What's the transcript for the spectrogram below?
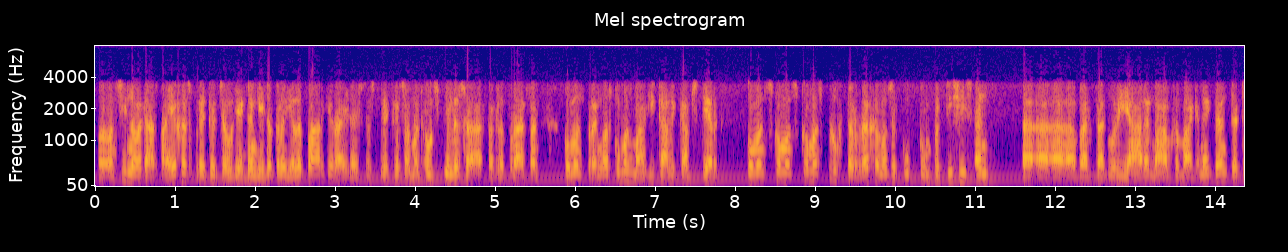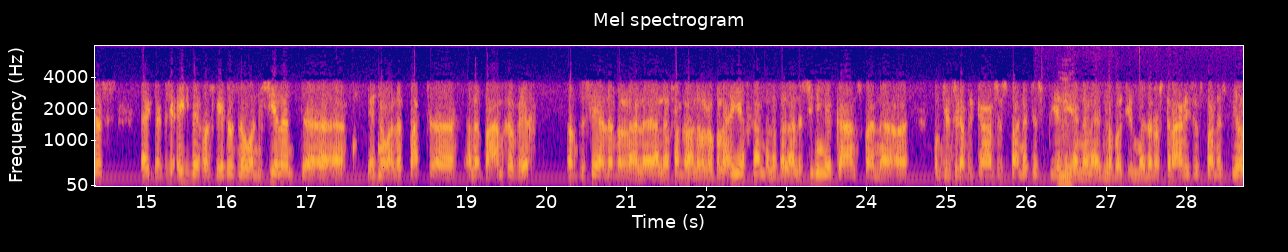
Uh, ons sien nou daar's baie gesprekke Jody. Ek dink jy het ook al 'n hele paar keer hy hy's gesprekke saam met ou spelers gehad wat hulle praat van kom ons bring ons kom ons maak die Currie Cup sterk. Kom ons kom ons kom ons ploeg terug in ons kompetisies in uh uh uh wat wat oor die jare naam gemaak en ek dink dit is ek dit is uitweg ons weet ons nou in New Zealand uh uh het nou hulle pad uh hulle baan gewig om te sê hulle wil hulle hulle gaan hulle wil op hulle eie gaan hulle wil hulle sien nie meer kans van uh, uh om teen Suid-Afrikaanse spanne te speel nie hmm. en hulle hulle wil teen Middel-Australiese spanne speel.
